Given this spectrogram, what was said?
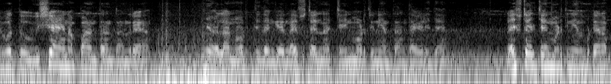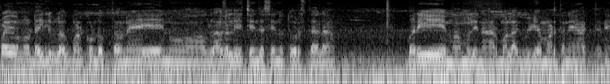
ಇವತ್ತು ವಿಷಯ ಏನಪ್ಪ ಅಂತ ಅಂತಂದರೆ ನೀವೆಲ್ಲ ನೋಡ್ತಿದ್ದಂಗೆ ಲೈಫ್ ಸ್ಟೈಲ್ನ ಚೇಂಜ್ ಮಾಡ್ತೀನಿ ಅಂತ ಅಂತ ಹೇಳಿದ್ದೆ. ಲೈಫ್ ಸ್ಟೈಲ್ ಚೇಂಜ್ ಮಾಡ್ತೀನಿ ಅಂದ್ಬಿಟ್ಟು ಏನಪ್ಪ ಇವನು ಡೈಲಿ ವ್ಲಾಗ್ ಮಾಡ್ಕೊಂಡು ಹೋಗ್ತಾವನೆ ಏನು ವ್ಲಾಗಲ್ಲಿ ಚೇಂಜಸ್ ಏನು ತೋರಿಸ್ತಾ ಇಲ್ಲ. ಬರೀ ಮಾಮೂಲಿ ನಾರ್ಮಲ್ ಆಗಿ ವಿಡಿಯೋ ಮಾಡ್ತಾನೆ ಆಗ್ತಾನೆ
